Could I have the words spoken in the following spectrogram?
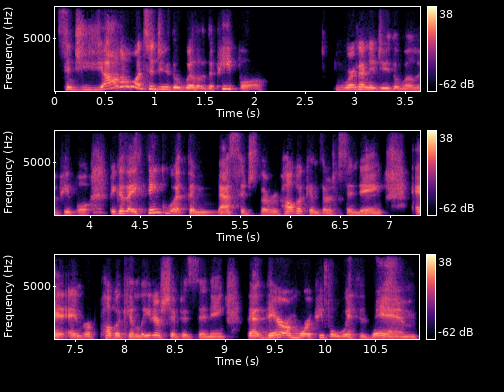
since y'all y'all don't want to do the will of the people. We're going to do the will of the people because i think what the message the republicans are sending and, and, republican leadership is sending that there are more people with them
